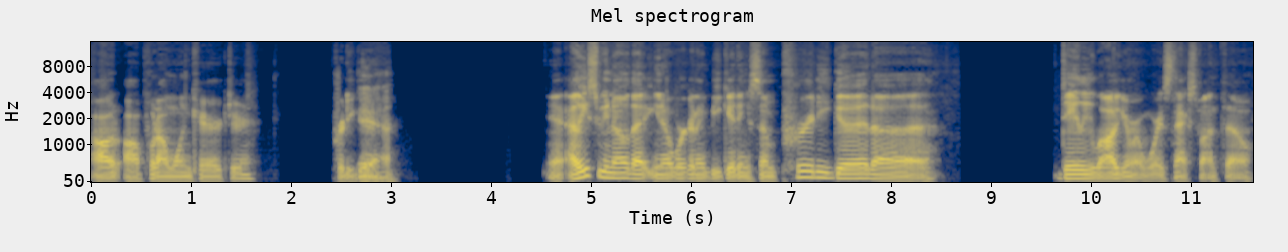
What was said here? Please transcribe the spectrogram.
I'll I'll put on one character. Pretty good. Yeah. Yeah. At least we know that you know we're gonna be getting some pretty good uh daily login rewards next month though.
